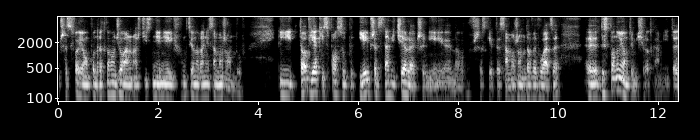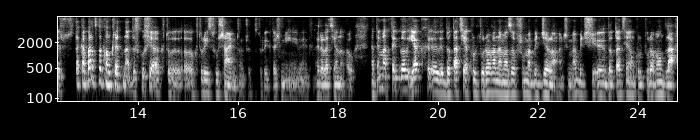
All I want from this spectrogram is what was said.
przez swoją podatkową działalność istnienie i funkcjonowanie samorządów. I to, w jaki sposób jej przedstawiciele, czyli no, wszystkie te samorządowe władze, dysponują tymi środkami. To jest taka bardzo konkretna dyskusja, o której słyszałem, czy której ktoś mi relacjonował, na temat tego, jak e, dotacja kulturowa na Mazowszu ma być dzielona. Czy ma być e, dotacją kulturową dla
